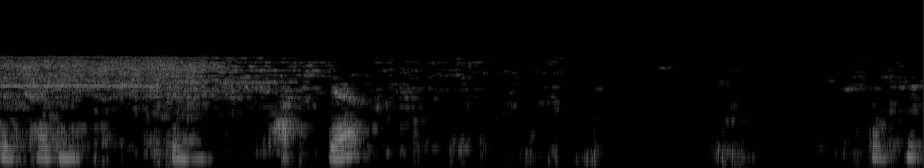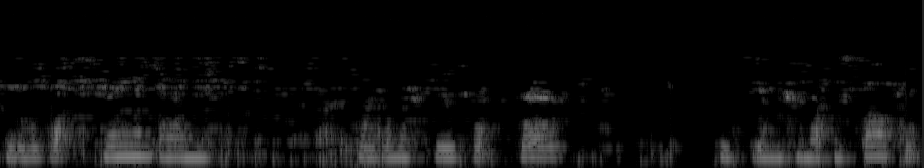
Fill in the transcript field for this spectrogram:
Which hasn't been patched yet. So it with that screen and going to see what says is the engine that we started.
